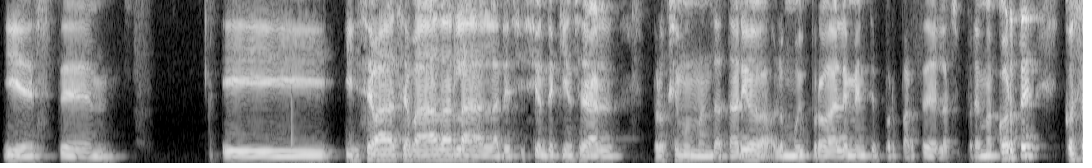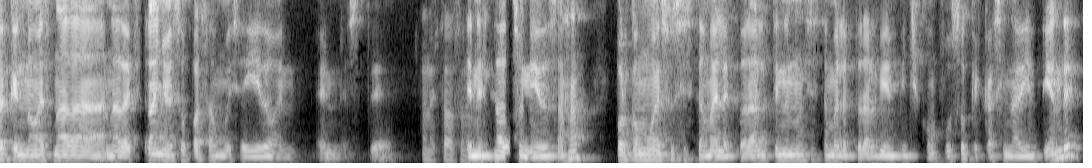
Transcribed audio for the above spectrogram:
Y este. Y, se, va, se va a dar la, la, decisión de quién será el próximo mandatario, muy probablemente por parte de la Suprema Corte, cosa que no es nada, nada extraño, eso pasa muy seguido en, en este, en Estados Unidos. En Estados Unidos, ajá. Por cómo es su sistema electoral. Tienen un sistema electoral bien pinche confuso que casi nadie entiende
